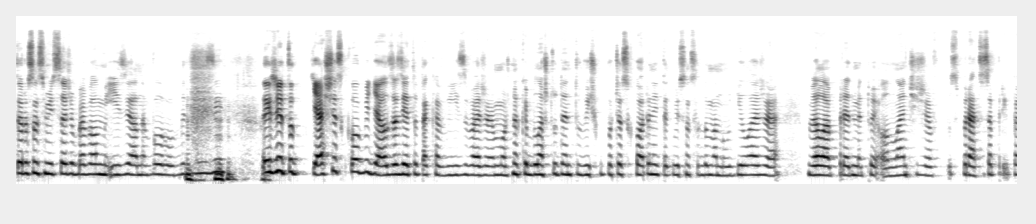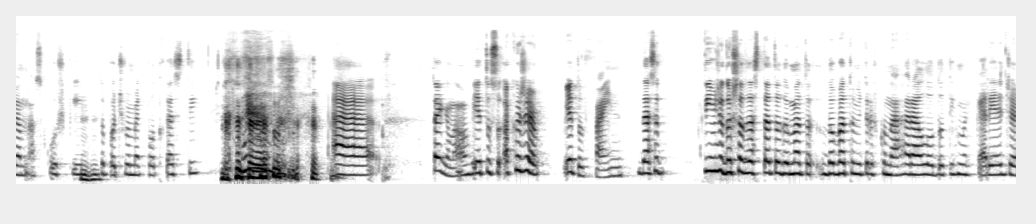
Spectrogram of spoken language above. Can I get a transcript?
ktorú som si myslela, že bude veľmi easy, ale nebolo vôbec easy. Takže je to ťažšie sklobiť, ale zase je to taká výzva, že možno keby len študentu výšku počas korony, tak by som sa doma nudila, že veľa predmetu je online, čiže z práce sa pripájam na skúšky, mm-hmm. to počúvam jak podcasty. a tak no, je to, akože, je to fajn. Dá sa tým, že došla zase táto doba, to, doba, to mi trošku nahralo do tých mojich kariet, že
